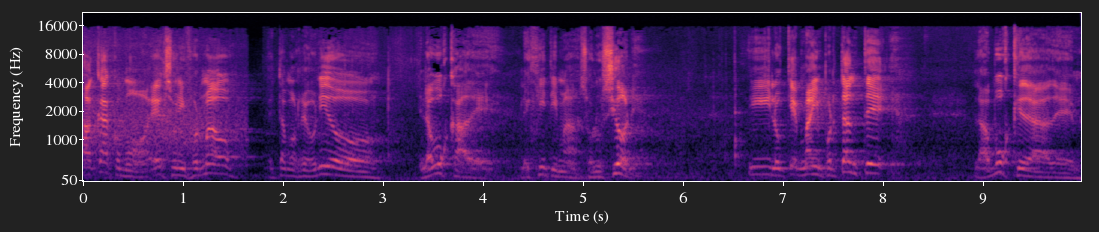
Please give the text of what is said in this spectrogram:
acá como ex uniformados estamos reunidos en la busca de legítimas soluciones. Y lo que es más importante, la búsqueda de,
